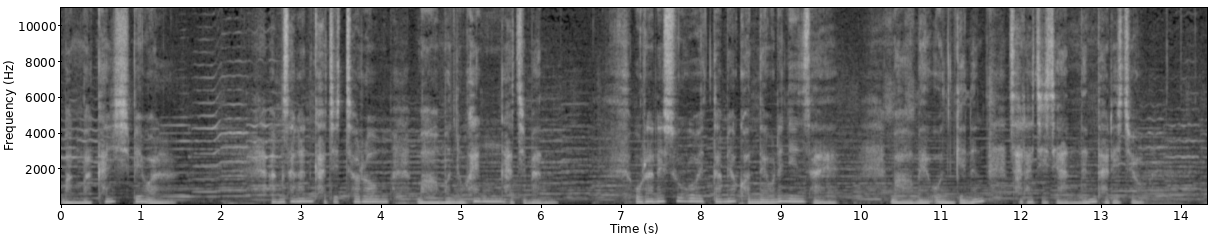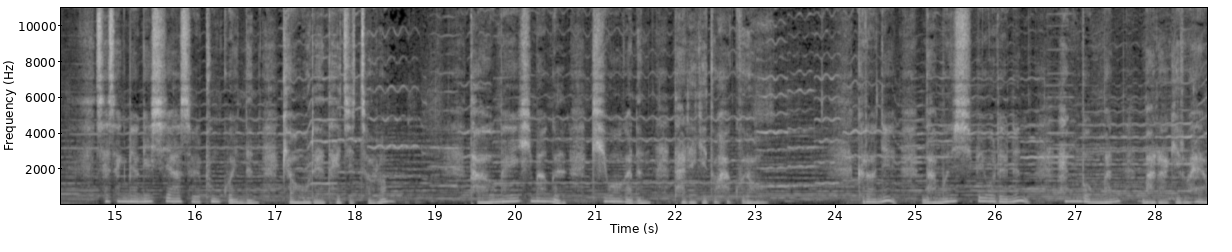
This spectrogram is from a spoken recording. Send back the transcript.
막막한 12월 앙상한 가지처럼 마음은 휑하지만 올 한해 수고했다며 건네오는 인사에 마음의 온기는 사라지지 않는 달이죠. 새 생명의 씨앗을 품고 있는 겨울의 대지처럼 다음 해의 희망을 키워가는 달이기도 하고요. 그러니 남은 12월에는 행복만 말하기로 해요.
